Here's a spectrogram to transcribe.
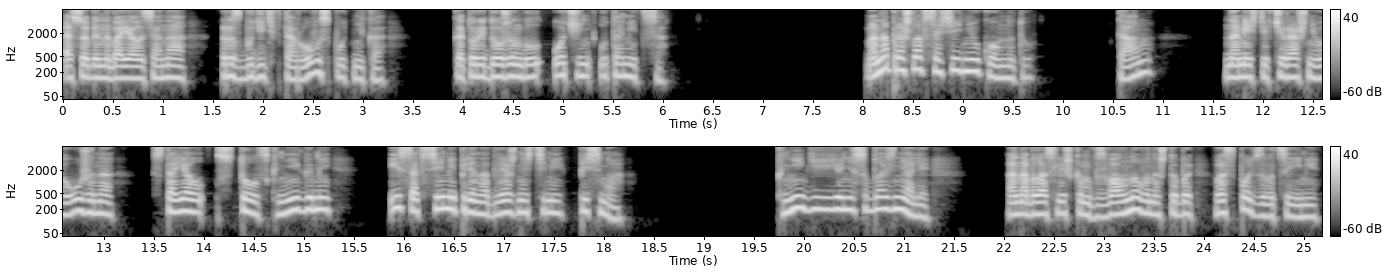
Особенно боялась она разбудить второго спутника, который должен был очень утомиться. Она прошла в соседнюю комнату. Там, на месте вчерашнего ужина, стоял стол с книгами и со всеми принадлежностями письма. Книги ее не соблазняли. Она была слишком взволнована, чтобы воспользоваться ими.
